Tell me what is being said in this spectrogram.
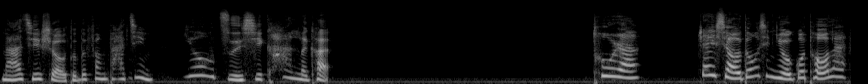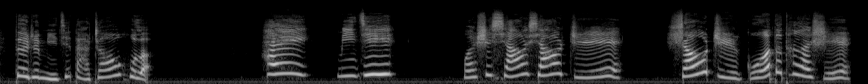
拿起手头的放大镜，又仔细看了看。突然，这小东西扭过头来，对着米基打招呼了：“嘿，米基，我是小小指。”手指国的特使，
